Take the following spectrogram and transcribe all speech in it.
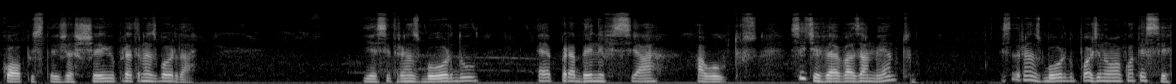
copo esteja cheio para transbordar. E esse transbordo é para beneficiar a outros. Se tiver vazamento, esse transbordo pode não acontecer.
